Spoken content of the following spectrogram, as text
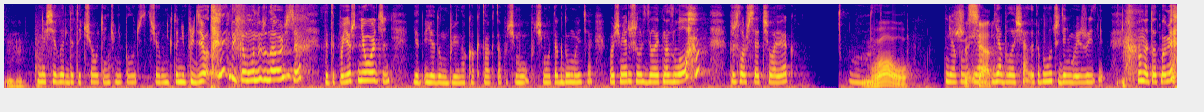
мгм. Мне все говорили, да ты чё, у тебя ничего не получится, ты чё, никто не придет, ты кому нужна вообще? Да ты поешь не очень. Я, я думаю, блин, а как так-то, почему, почему так думаете? В общем, я решила сделать на зло. Пришло 60 человек. Вот. вау Я, была, я, 60. я была счастлива, это был лучший день моей жизни. Ну, на тот момент.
